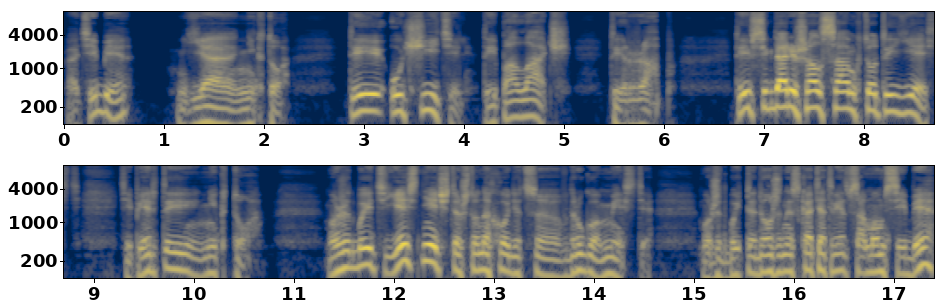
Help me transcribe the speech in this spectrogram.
«О тебе». «Я никто». «Ты учитель, ты палач, ты раб. Ты всегда решал сам, кто ты есть. Теперь ты никто. Может быть, есть нечто, что находится в другом месте? Может быть, ты должен искать ответ в самом себе?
